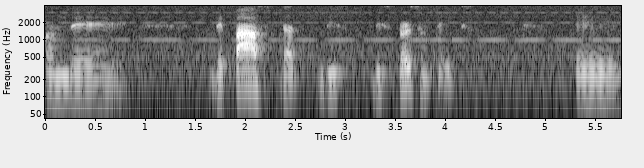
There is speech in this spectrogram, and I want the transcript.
on the, the path that this, this person takes. Uh,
